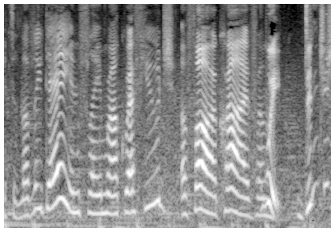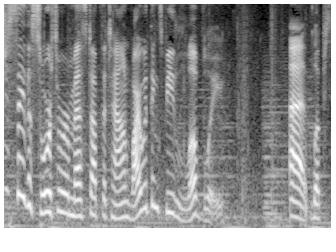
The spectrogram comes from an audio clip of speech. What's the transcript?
It's a lovely day in Flame Rock Refuge, a far cry from. Wait, didn't you just say the sorcerer messed up the town? Why would things be lovely? Uh, whoops.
